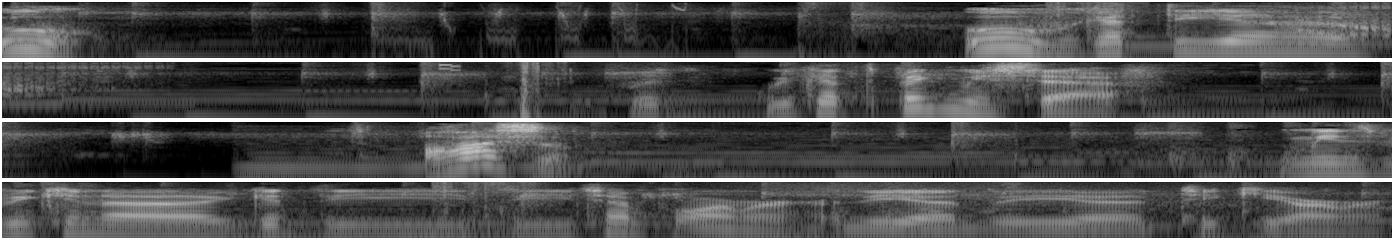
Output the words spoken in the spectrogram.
Ooh! Ooh, we got the, uh, we, we got the pygmy staff. Awesome! It means we can, uh, get the, the temple armor, the, uh, the, uh, tiki armor.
